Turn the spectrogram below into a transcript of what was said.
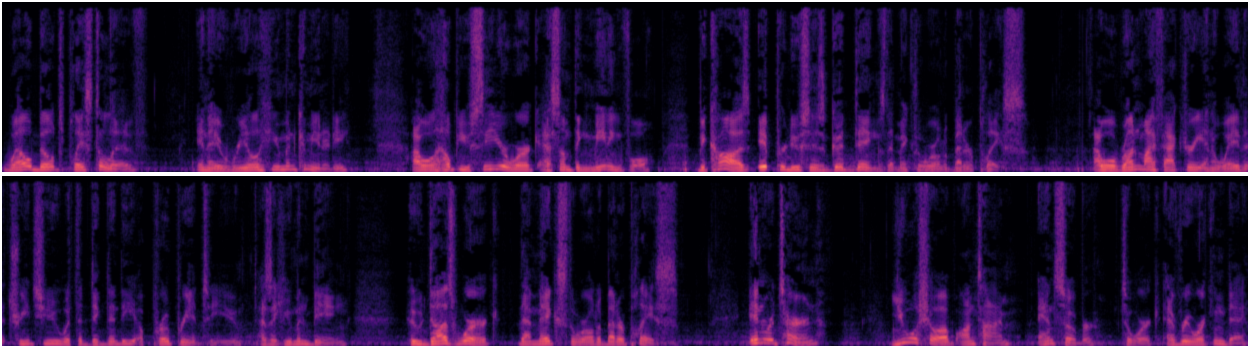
well built place to live in a real human community. I will help you see your work as something meaningful because it produces good things that make the world a better place. I will run my factory in a way that treats you with the dignity appropriate to you as a human being who does work that makes the world a better place. In return, you will show up on time and sober to work every working day.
